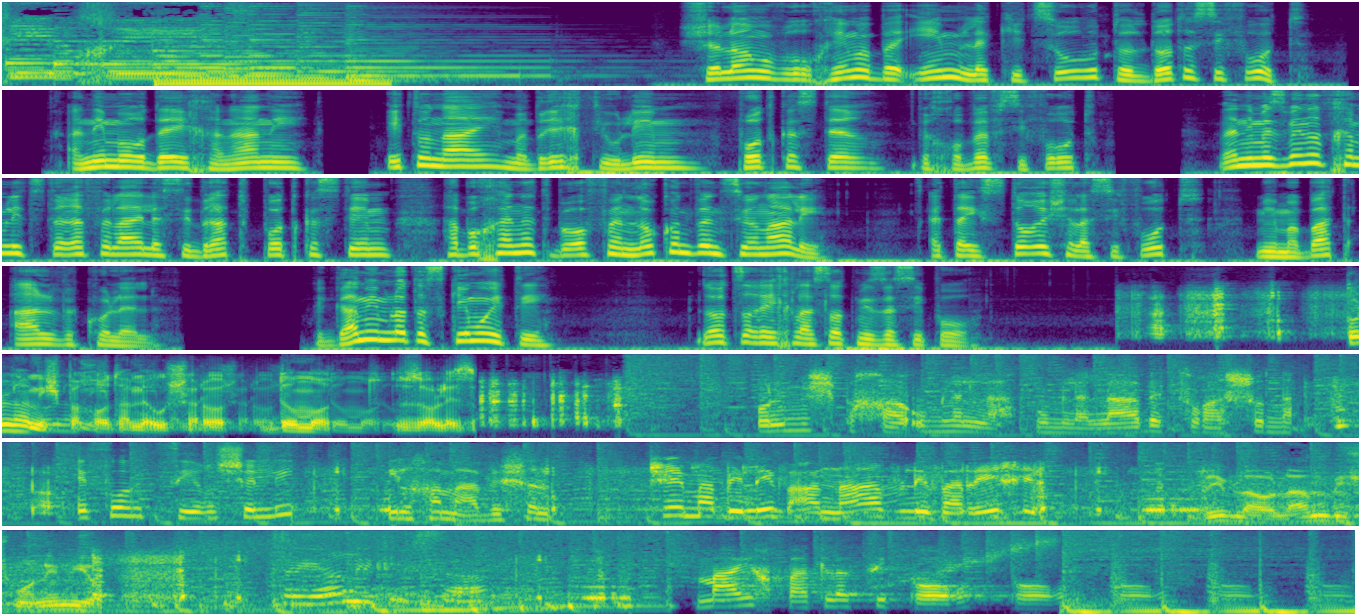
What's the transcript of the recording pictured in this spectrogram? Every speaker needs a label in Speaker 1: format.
Speaker 1: חינוכית.
Speaker 2: שלום וברוכים הבאים לקיצור תולדות הספרות. אני מורדי חנני, עיתונאי, מדריך טיולים, פודקסטר וחובב ספרות, ואני מזמין אתכם להצטרף אליי לסדרת פודקאסטים הבוחנת באופן לא קונבנציונלי את ההיסטוריה של הספרות ממבט על וכולל. וגם אם לא תסכימו איתי, לא צריך לעשות מזה סיפור.
Speaker 3: כל המשפחות המאושרות דומות זו לזו.
Speaker 4: כל משפחה אומללה, אומללה בצורה שונה. איפה הציר שלי? מלחמה ושלום. שמא בלב עניו לברך את...
Speaker 5: סביב לעולם ב-80 יום.
Speaker 4: צייר לי כבשה. מה אכפת לציפור? פור, פור, פור, פור.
